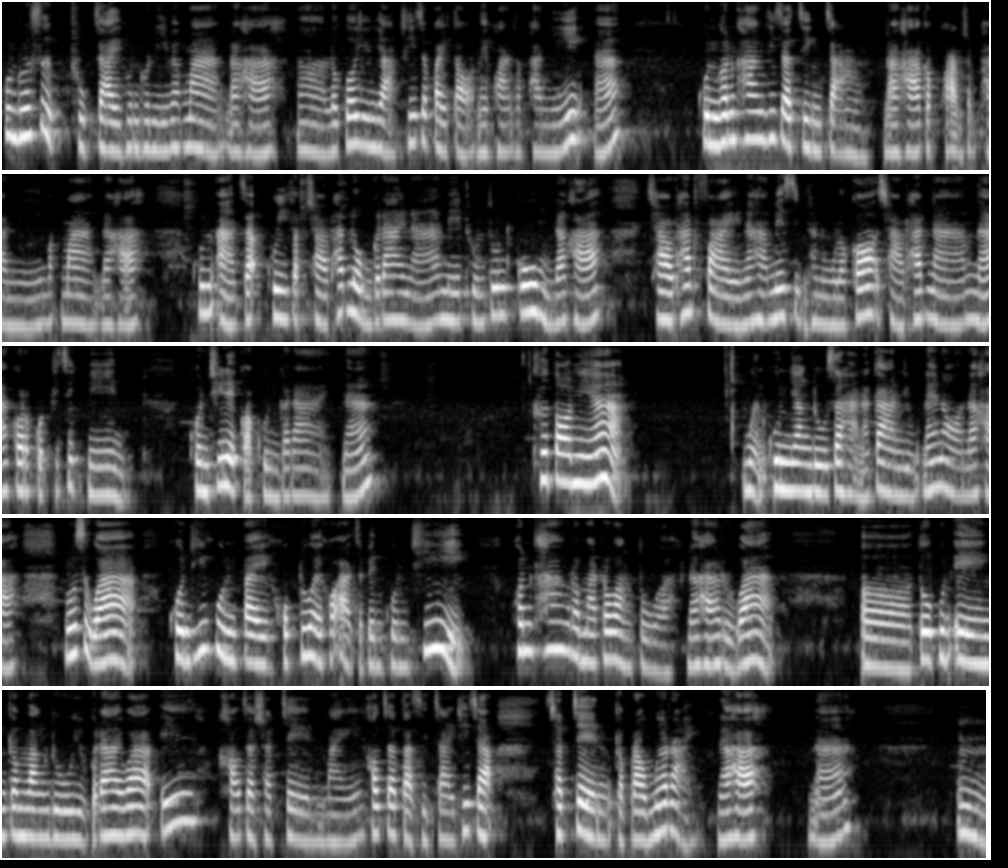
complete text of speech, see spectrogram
คุณรู้สึกถูกใจคนคนนี้มากๆนะคะอ่าแล้วก็ยังอยากที่จะไปต่อในความสัมพันธ์นี้นะ คุณค่อนข้างที่จะจริงจังนะคะ กับความสัมพันธ์นี้มาก ๆนะคะ คุณอาจจะคุยกับชาวธาตุลมก็ได้นะ เมถุนตุ้นกุ้มนะคะ ชาวธาตุไฟนะคะ เมษสิงธนูแล้วก็ชาวธาตุน้ำนะกรกฎพิจิกมีน คนที่เด็กกว่าคุณก็ได้นะ คือตอนนี้เหมือนคุณยังดูสถานการณ์อยู่แน่นอนนะคะ รู้สึกว่าคนที่คุณไปคบด้วยเขาอาจจะเป็นคนที่ ค่อนข้างระมัดระวังตัวนะคะ หรือว่าตัวคุณเองกำลังดูอยู่ก็ได้ว่า เอ๊ะเขาจะชัดเจนไหม เขาจะตัดสินใจที่จะชัดเจนกับเราเมื่อไหร่นะคะ นะ อืม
